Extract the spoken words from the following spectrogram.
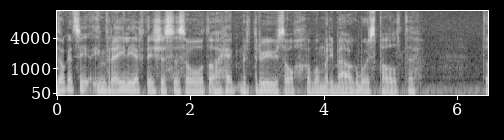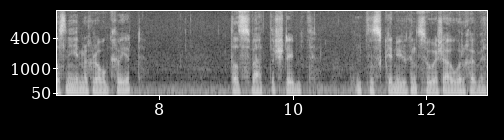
Schauen Sie, im Freilicht ist es so, da hat man drei Sachen, die man im Auge muss behalten muss. Dass niemand krank wird, dass das Wetter stimmt und dass genügend Zuschauer kommen.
